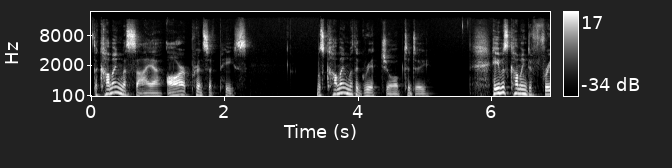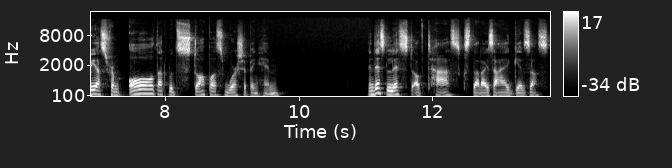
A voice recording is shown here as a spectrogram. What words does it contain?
The coming Messiah, our Prince of Peace, was coming with a great job to do. He was coming to free us from all that would stop us worshipping Him. In this list of tasks that Isaiah gives us,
